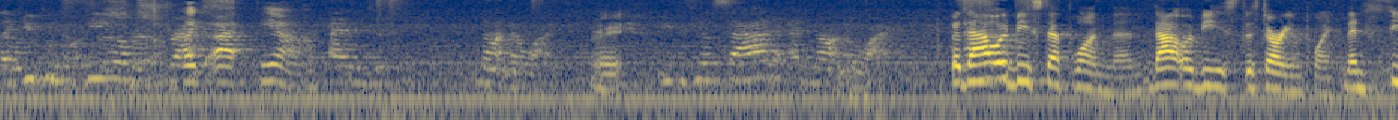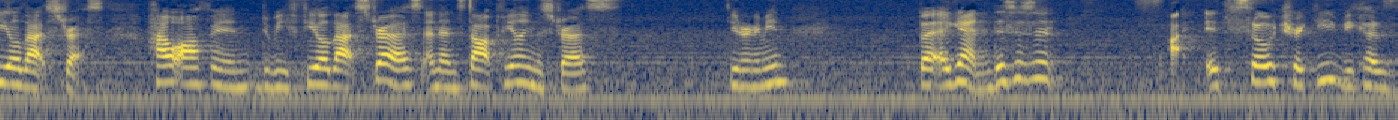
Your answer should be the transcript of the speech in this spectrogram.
Like you can feel stress like I, yeah. and not know why. right. You can feel sad and not know why. But that would be step one then. That would be the starting point. Then feel that stress. How often do we feel that stress and then stop feeling the stress? Do you know what I mean? But again, this isn't, it's so tricky because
